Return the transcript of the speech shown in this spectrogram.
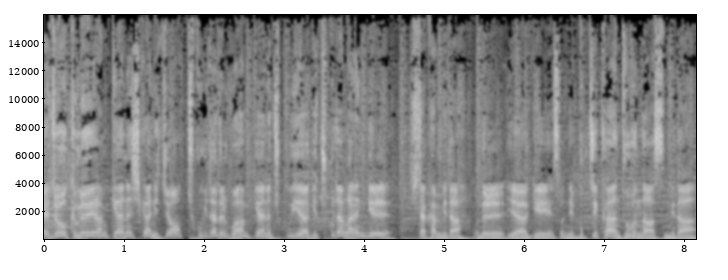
매주 금요일 함께하는 시간이죠. 축구 기자들과 함께하는 축구 이야기 축구장 가는 길 시작합니다. 오늘 이야기 손님 묵직한 두 분 나왔습니다.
